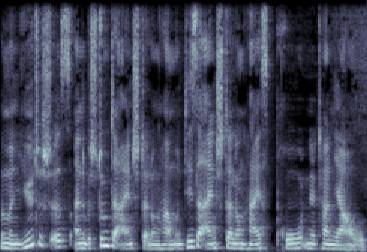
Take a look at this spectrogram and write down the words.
wenn man jüdisch ist, eine bestimmte Einstellung haben. Und diese Einstellung heißt pro Netanyahu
